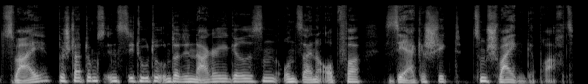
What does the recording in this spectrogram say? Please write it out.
zwei Bestattungsinstitute unter den Nagel gerissen und seine Opfer sehr geschickt zum Schweigen gebracht.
